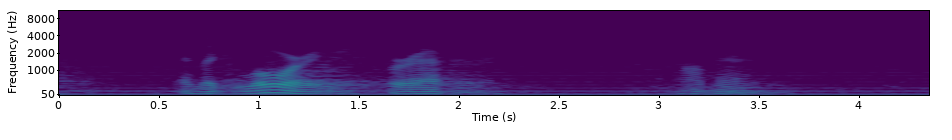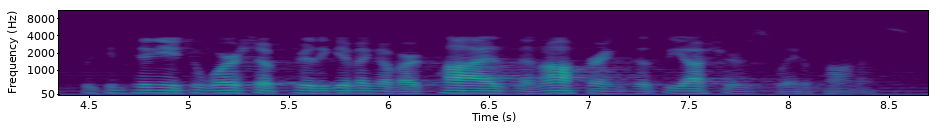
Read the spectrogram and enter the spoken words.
and the glory forever. Amen. We continue to worship through the giving of our tithes and offerings as the ushers wait upon us.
